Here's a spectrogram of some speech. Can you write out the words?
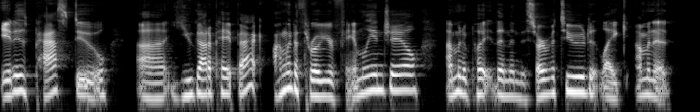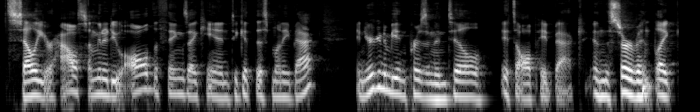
It is past due. Uh, you got to pay it back. I'm going to throw your family in jail. I'm going to put them into servitude. Like, I'm going to sell your house. I'm going to do all the things I can to get this money back. And you're going to be in prison until it's all paid back. And the servant, like,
